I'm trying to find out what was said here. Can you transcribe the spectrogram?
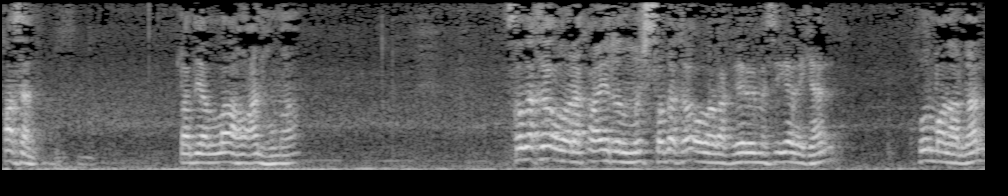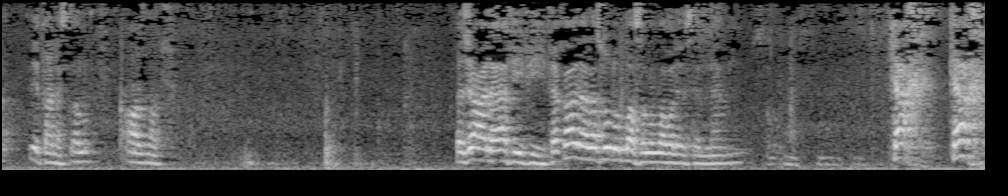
Hasan radıyallahu anhuma sadaka olarak ayrılmış, sadaka olarak verilmesi gereken hurmalardan bir tanesini alıp ağzına atıyor. فَجَعَلَهَا ف۪ي ف۪يهِ فَقَالَ Resulullah sallallahu aleyhi ve sellem kah, kah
